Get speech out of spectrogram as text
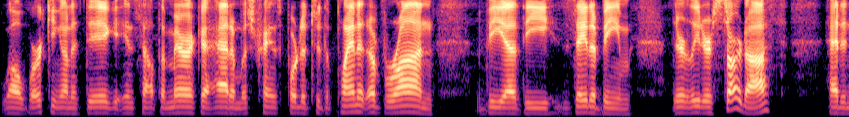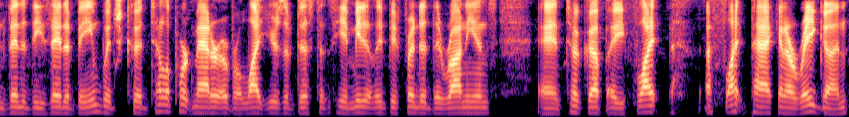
while working on a dig in South America, Adam was transported to the planet of Rann via the Zeta Beam. Their leader, Sardath, had invented the Zeta Beam, which could teleport matter over light years of distance. He immediately befriended the Rannians and took up a flight a flight pack and a ray gun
